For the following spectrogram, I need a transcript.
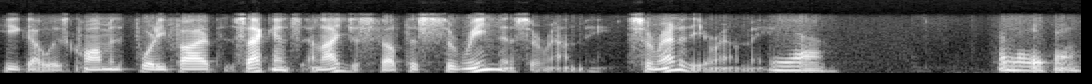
He got was calm in 45 seconds, and I just felt this sereneness around me, serenity around me. Yeah, it's amazing,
